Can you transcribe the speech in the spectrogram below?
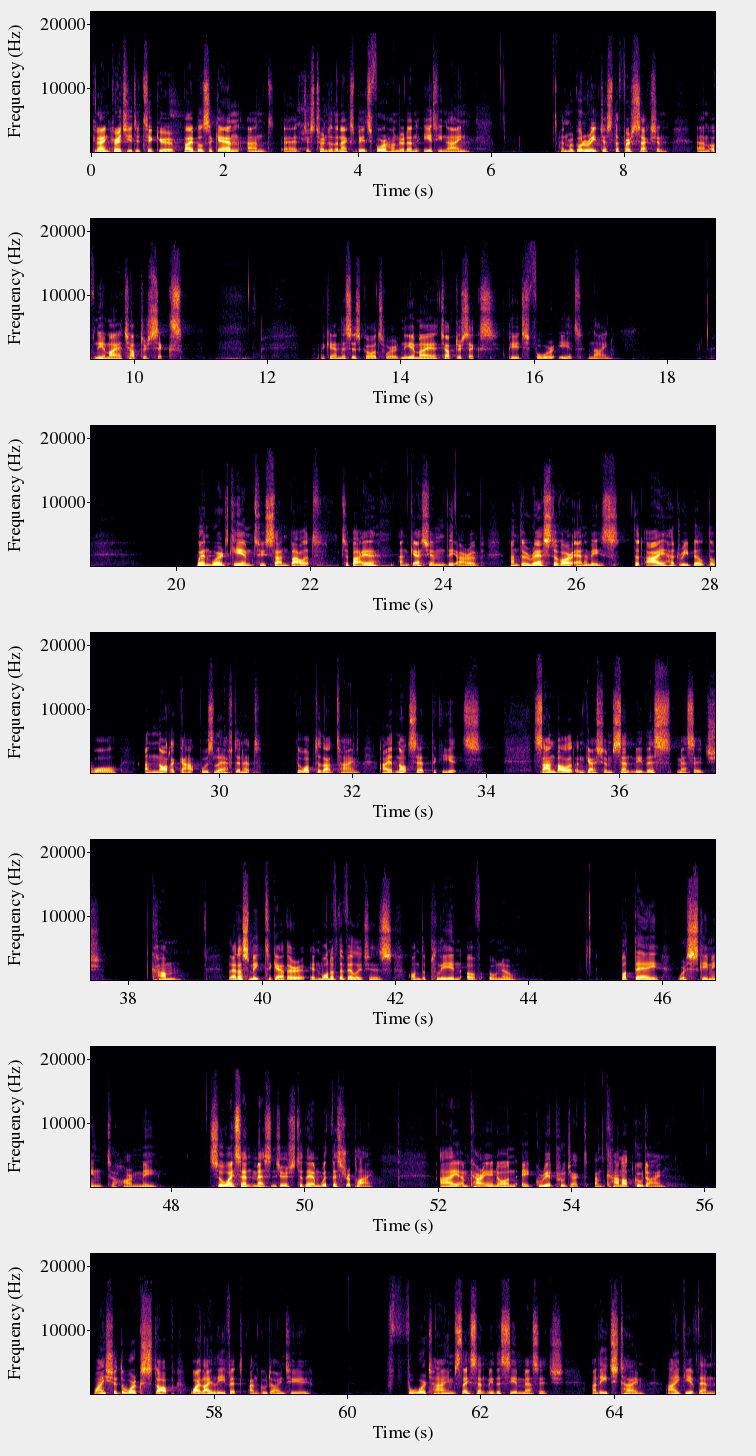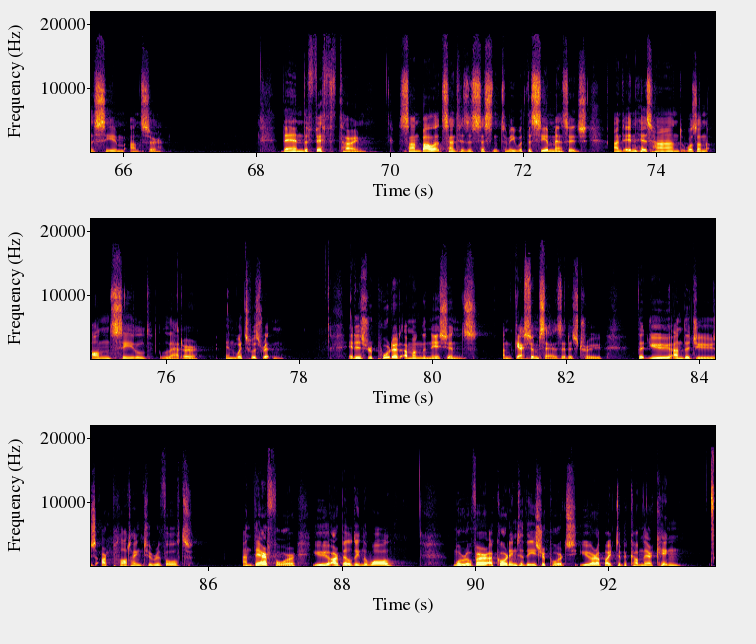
Could I encourage you to take your Bibles again and uh, just turn to the next page, 489. And we're going to read just the first section um, of Nehemiah chapter 6. Again, this is God's Word. Nehemiah chapter 6, page 489. When word came to Sanballat, Tobiah, and Geshem the Arab, and the rest of our enemies, that I had rebuilt the wall, and not a gap was left in it, though up to that time I had not set the gates. Sanballat and Geshem sent me this message Come, let us meet together in one of the villages on the plain of Ono. But they were scheming to harm me. So I sent messengers to them with this reply I am carrying on a great project and cannot go down. Why should the work stop while I leave it and go down to you? Four times they sent me the same message, and each time I gave them the same answer. Then, the fifth time, Sanballat sent his assistant to me with the same message, and in his hand was an unsealed letter in which was written, It is reported among the nations, and Geshem says it is true, that you and the Jews are plotting to revolt and therefore you are building the wall. Moreover, according to these reports, you are about to become their king,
